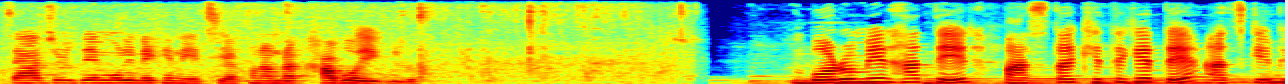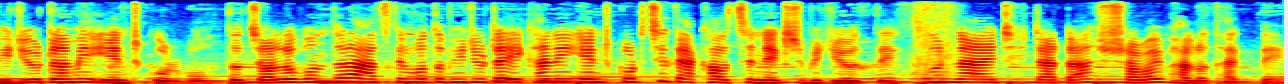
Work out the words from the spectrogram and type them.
চানাচুর দিয়ে মুড়ি মেখে নিয়েছি, এখন আমরা খাব এইগুলো। বড় মেয়ের হাতের পাস্তা খেতে খেতে আজকে ভিডিওটা আমি এন্ড করব। তো চলো বন্ধুরা, আজকের মতো ভিডিওটা এখানেই এন্ড করছি। দেখা হচ্ছে নেক্সট ভিডিওতে গুড নাইট টাটা, সবাই ভালো থাকবে।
